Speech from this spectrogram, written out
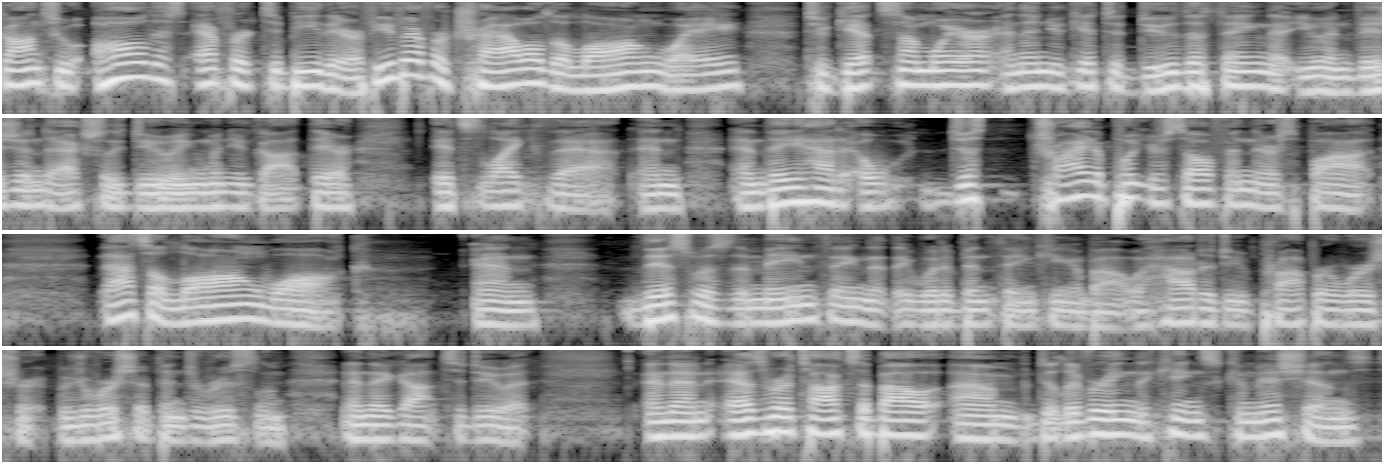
gone through all this effort to be there. If you've ever traveled a long way to get somewhere, and then you get to do the thing that you envisioned actually doing when you got there, it's like that. And and they had a, just try to put yourself in their spot. That's a long walk. And this was the main thing that they would have been thinking about how to do proper worship, worship in Jerusalem, and they got to do it. And then Ezra talks about um, delivering the king's commissions.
